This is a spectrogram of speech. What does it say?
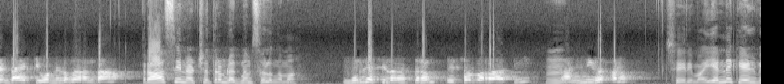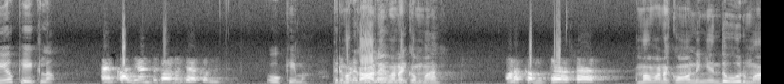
ரெண்டாயிரத்தி ஒண்ணுல பிறந்தான். ராசி நட்சத்திரம் லக்னம் சொல்லுங்கம்மா. மிருகசிலவஸ்திரம் ரிஷப ராசி கன்னி வைக்கணும் சரிம்மா என்ன கேள்வியோ கேட்கலாம் நான் கல்யாணத்துக்காக நான் கேட்கணும். ஓகேம்மா. திருமண காலை வணக்கம்மா. வணக்கம் சார் அம்மா வணக்கம். நீங்கள் எந்த ஊர்மா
